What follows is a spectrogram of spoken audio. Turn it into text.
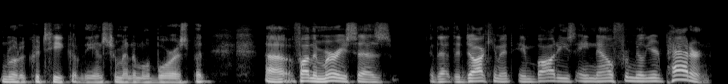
wrote a critique of the Instrumentum Laboris. But uh, Father Murray says that the document embodies a now familiar pattern.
